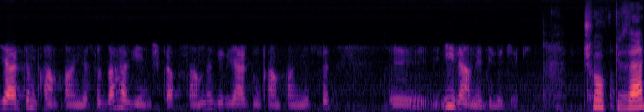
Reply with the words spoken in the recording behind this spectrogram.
yardım kampanyası, daha geniş kapsamlı bir yardım kampanyası e, ilan edilecek. Çok güzel.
